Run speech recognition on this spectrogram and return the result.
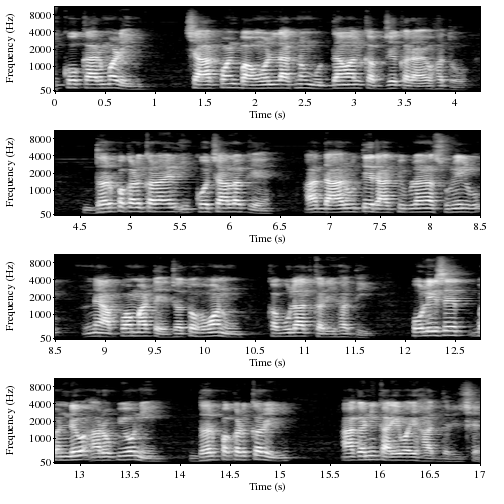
ઇકો કાર મળી ચાર પોઈન્ટ બાવન લાખનો મુદ્દામાલ કબજે કરાયો હતો. ધરપકડ કરાયેલ ઇકો ચાલકે આ દારૂ તે રાજપીપળાના સુનિલને આપવા માટે જતો હોવાનું કબૂલાત કરી હતી. પોલીસે બંને આરોપીઓની ધરપકડ કરી આગળની કાર્યવાહી હાથ ધરી છે.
